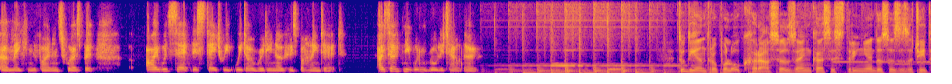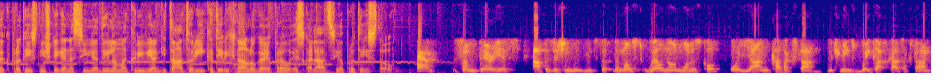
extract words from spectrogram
uh, making the violence worse. But I would say at this stage, we, we don't really know who's behind it. I certainly wouldn't rule it out, though. Tudi antropolog Russell Zenka se strinja, da so za začetek protestniškega nasilja deloma krivi agitatorji, katerih naloga je prav eskalacija protestov. Opposition movements. The, the most well known one is called Oyan Kazakhstan, which means Wake Up Kazakhstan.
